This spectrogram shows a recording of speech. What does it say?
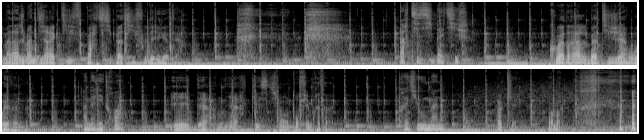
Management directif, participatif ou délégataire? Participatif. Quadral, Batigère ou Evel Ah bah les trois. Et dernière question, ton film préféré Pretty Woman. Ok, pas mal.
